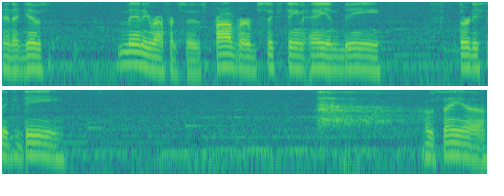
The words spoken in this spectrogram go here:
And it gives many references Proverbs 16a and b, 36d, Hosea,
